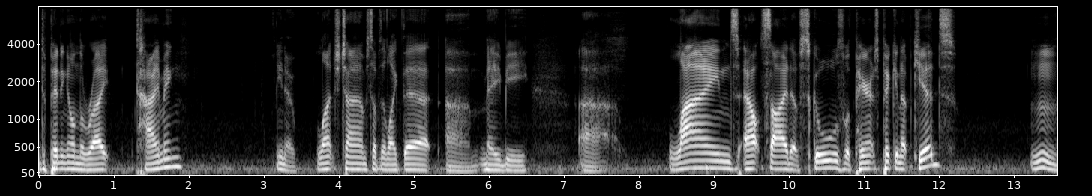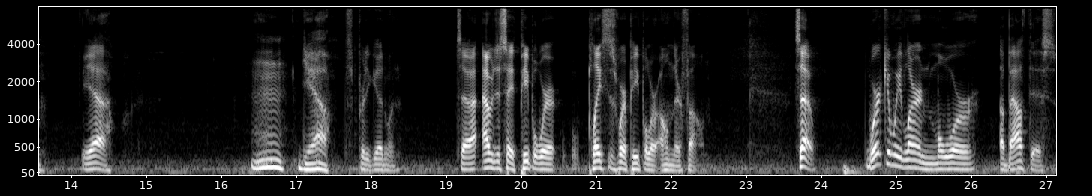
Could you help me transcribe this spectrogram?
depending on the right timing you know lunchtime something like that um, maybe lines outside of schools with parents picking up kids. Mm, yeah, Yeah. it's a pretty good one. So I, I would just say people where places where people are on their phone. So, where can we learn more about this?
